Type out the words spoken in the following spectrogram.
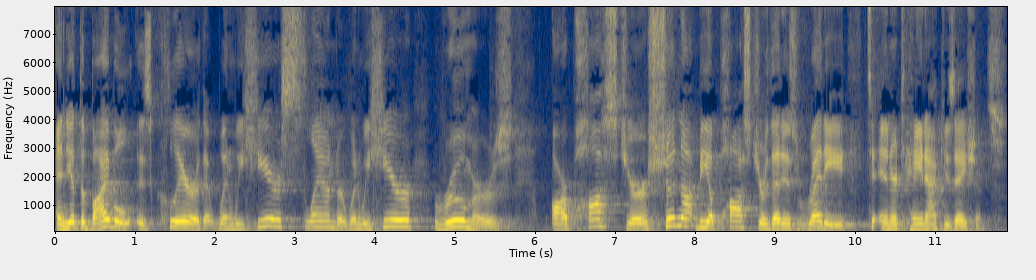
And yet, the Bible is clear that when we hear slander, when we hear rumors, our posture should not be a posture that is ready to entertain accusations.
